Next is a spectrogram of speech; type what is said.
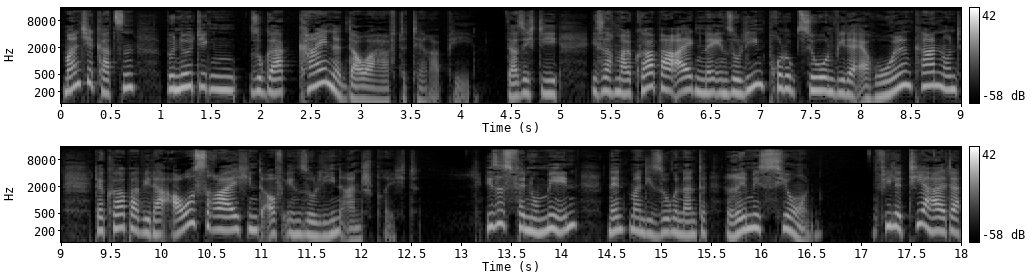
Manche Katzen benötigen sogar keine dauerhafte Therapie da sich die, ich sag mal, körpereigene Insulinproduktion wieder erholen kann und der Körper wieder ausreichend auf Insulin anspricht. Dieses Phänomen nennt man die sogenannte Remission. Viele Tierhalter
